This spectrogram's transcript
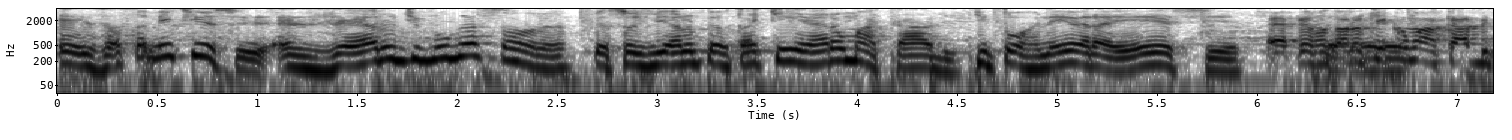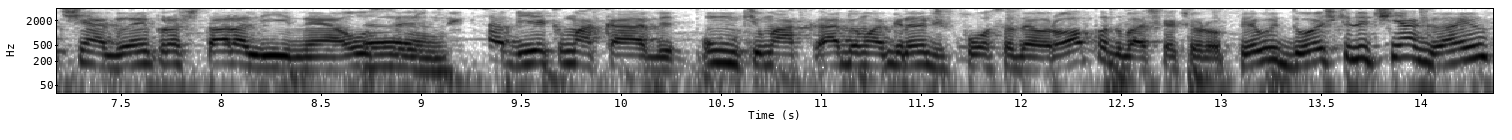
É exatamente isso, é zero divulgação, né? Pessoas vieram perguntar quem era o Maccabi, que torneio era esse. É, perguntaram o que, que o Maccabi tinha ganho para estar ali, né? Ou É. seja, ninguém sabia que o Maccabi, um, que o Maccabi é uma grande força da Europa, do basquete europeu, e dois, que ele tinha ganho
